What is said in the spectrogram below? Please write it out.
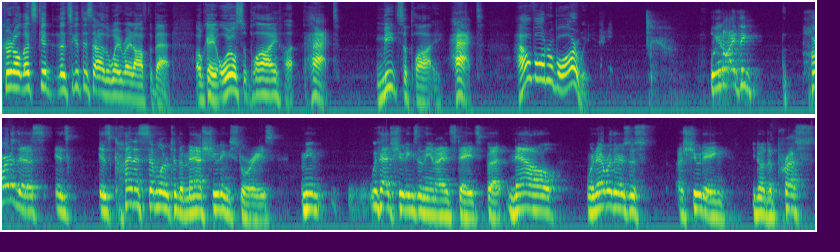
Colonel, let's get let's get this out of the way right off the bat. Okay, oil supply uh, hacked, meat supply hacked. How vulnerable are we? Well, you know, I think part of this is is kind of similar to the mass shooting stories. I mean, we've had shootings in the United States, but now whenever there's a, a shooting, you know, the press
